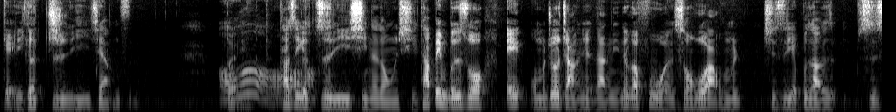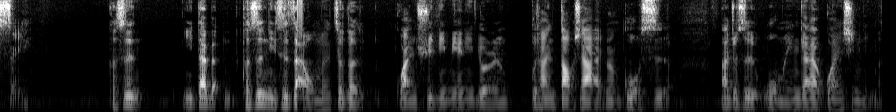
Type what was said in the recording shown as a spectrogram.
给一个致意这样子，对，它是一个致意性的东西，它并不是说哎，我们就讲很简单，你那个副文收过来，我们其实也不知道是是谁，可是。你代表，可是你是在我们这个管区里面，你有人不小心倒下来，有人过世了，那就是我们应该要关心你们。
